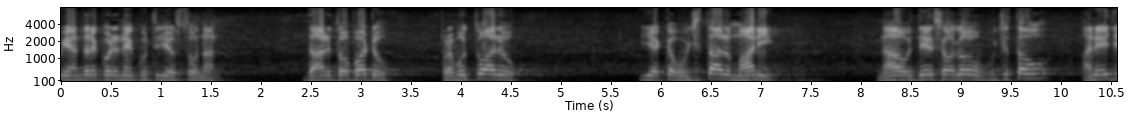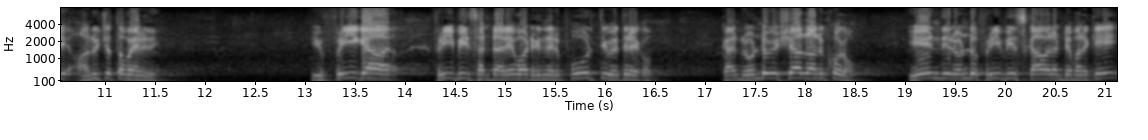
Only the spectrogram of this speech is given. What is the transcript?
మీ అందరికి కూడా నేను గుర్తు చేస్తున్నాను. దానితో పాటు ప్రభుత్వాలు ఈ యొక్క ఉచితాలు మాని నా ఉద్దేశంలో ఉచితం అనేది అనుచితమైనది. ఈ ఫ్రీగా ఫ్రీ బీస్ అంటారే వాటికి నేను పూర్తి వ్యతిరేకం. కానీ రెండు విషయాలు అనుకోను. ఏంది రెండు ఫ్రీబీస్ కావాలంటే మనకి?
